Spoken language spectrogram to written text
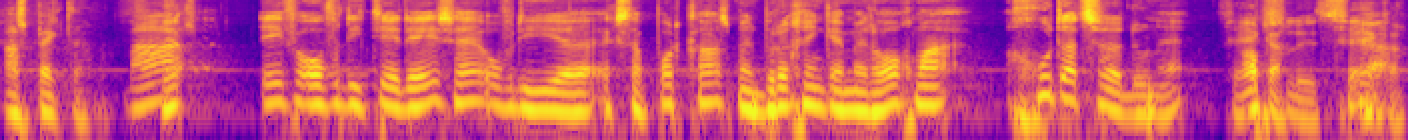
aspecten. Maar even over die TD's, hè, over die eh, extra podcast met Brugging en met Hoogma. Goed dat ze dat doen, hè? Zeker, Absoluut. Zeker. Ja.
